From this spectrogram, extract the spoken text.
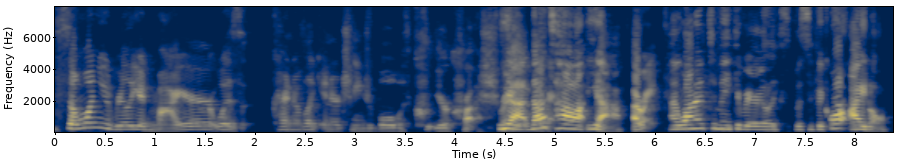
someone you'd really admire was kind of like interchangeable with cr- your crush, right? Yeah, that's Okay. how. Yeah, All right. I wanted to make it very like specific or idol,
